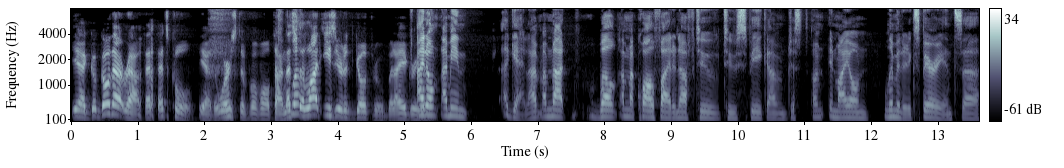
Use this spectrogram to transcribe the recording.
Yeah, go go that route. That that's cool. Yeah, the worst of, of all time. That's Well- a lot easier to go through, but I agree. I don't. I mean, again, I'm, I'm not well. I'm not qualified enough to to speak. I'm just um, in my own limited experience. Uh,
